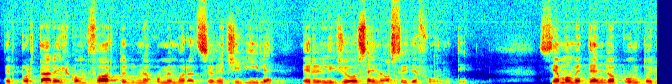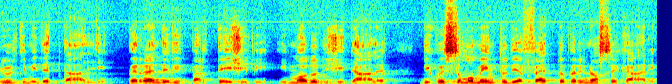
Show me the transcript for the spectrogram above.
per portare il conforto di una commemorazione civile e religiosa ai nostri defunti. Stiamo mettendo a punto gli ultimi dettagli per rendervi partecipi in modo digitale di questo momento di affetto per i nostri cari.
